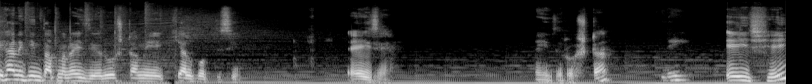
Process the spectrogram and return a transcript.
এখানে কিন্তু আপনারা এই যে রোস্ট আমি খেয়াল করতেছি। এই যে এই যে রোস্টটা এই সেই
